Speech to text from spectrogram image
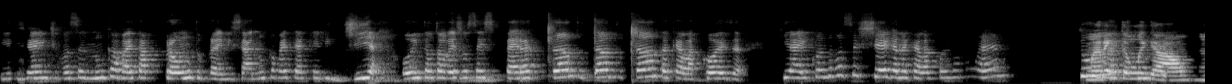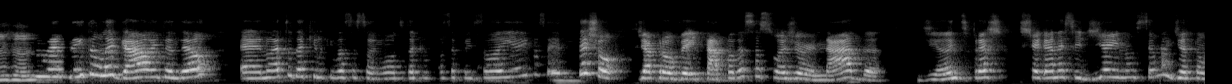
E, gente, você nunca vai estar tá pronto para iniciar, nunca vai ter aquele dia. Ou então, talvez você espera tanto, tanto, tanto aquela coisa, que aí, quando você chega naquela coisa, não é tudo. Não é nem tão legal. Uhum. Não é nem tão legal, entendeu? É, não é tudo aquilo que você sonhou, tudo aquilo que você pensou, e aí você deixou de aproveitar toda essa sua jornada de antes para chegar nesse dia e não ser um dia tão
